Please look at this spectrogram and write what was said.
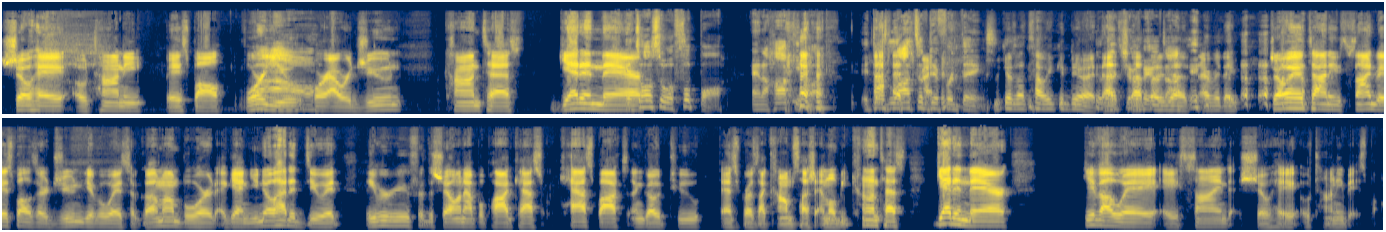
Shohei Ohtani baseball for wow. you for our June contest. Get in there. It's also a football and a hockey puck. It does lots right. of different things. Because that's how we can do it. That's, that's, that's what he does. Everything. Joey Ohtani signed baseball is our June giveaway. So come on board. Again, you know how to do it. Leave a review for the show on Apple Podcasts or Castbox and go to slash MLB contest. Get in there. Give away a signed Shohei Ohtani baseball.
